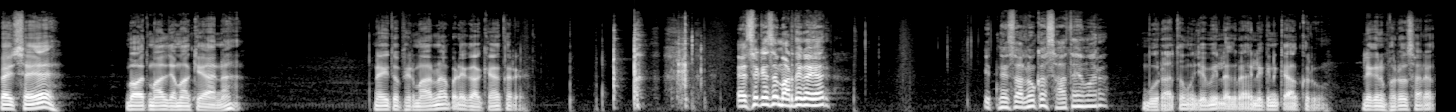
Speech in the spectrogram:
पैसे? बहुत माल जमा किया है ना? नहीं तो फिर मारना पड़ेगा क्या करे? ऐसे कैसे मार देगा यार? इतने सालों का साथ है हमारा। बुरा तो मुझे भी लग रहा है लेकिन क्या करूँ? लेकिन भरोसा रख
